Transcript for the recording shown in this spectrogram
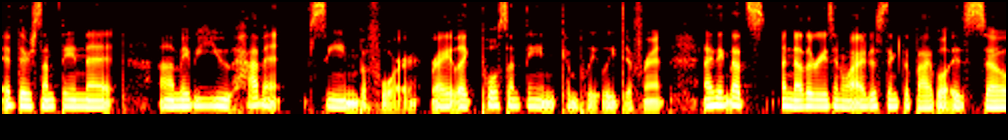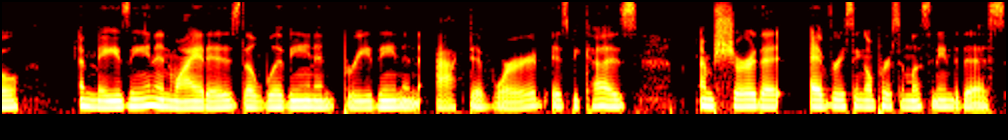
if there's something that uh, maybe you haven't seen before, right? Like pull something completely different. And I think that's another reason why I just think the Bible is so amazing and why it is the living and breathing and active word is because I'm sure that every single person listening to this,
